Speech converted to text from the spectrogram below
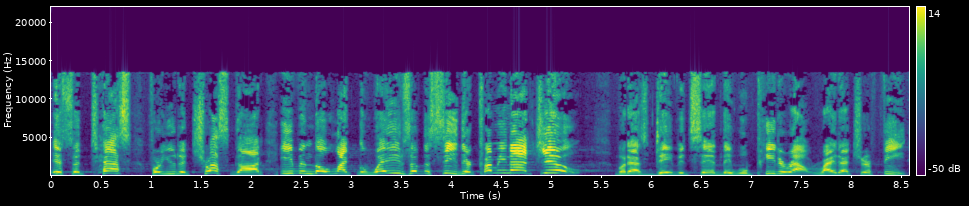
It's a test for you to trust God, even though, like the waves of the sea, they're coming at you. But as David said, they will peter out right at your feet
